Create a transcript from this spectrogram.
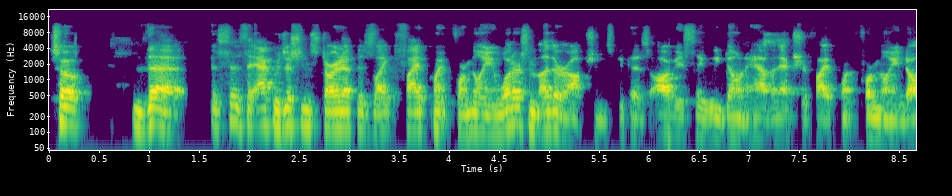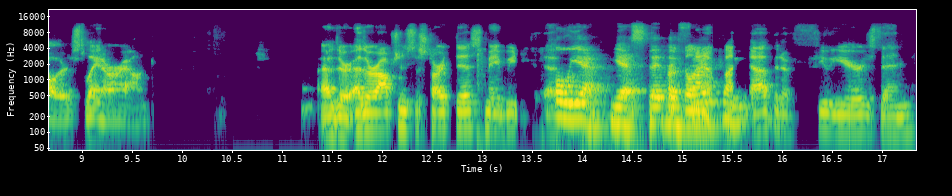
So the it says the acquisition startup is like 5.4 million. What are some other options? Because obviously we don't have an extra 5.4 million dollars laying around. Are there other options to start this? Maybe. Uh, oh yeah, yes. The, the five point... up in a few years, then.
